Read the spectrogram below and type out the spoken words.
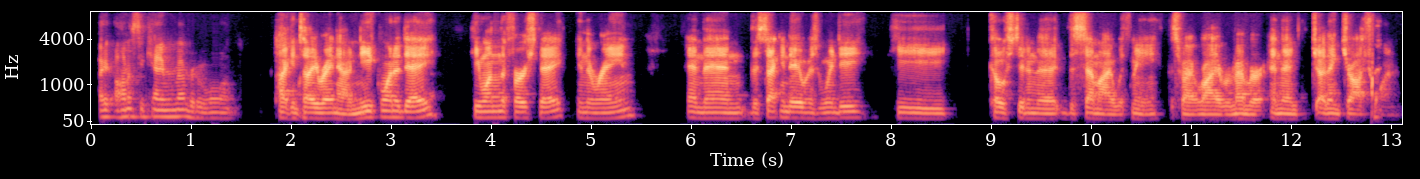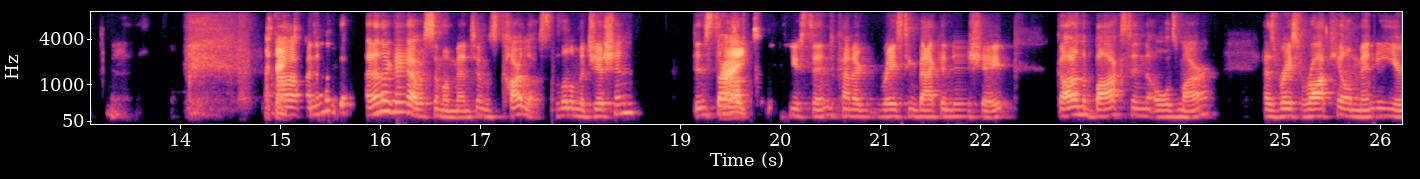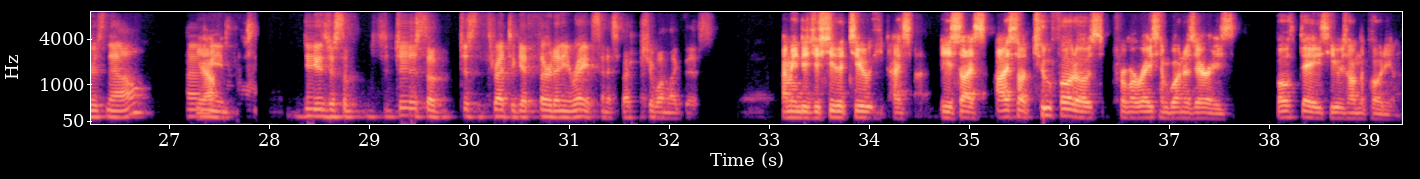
I honestly can't even remember who won. I can tell you right now, Neek won a day. He won the first day in the rain, and then the second day was windy. He coasted in the the semi with me. That's right, why I remember. And then I think Josh won. I think Uh, another another guy with some momentum was Carlos, a little magician. Didn't start Right. off in Houston, kind of racing back into shape. Got on the box in Oldsmar. Has raced Rock Hill many years now. I Yeah. mean, dude's just a just a just a threat to get third any race, and especially one like this. I mean, did you see the two? I, saw, I saw two photos from a race in Buenos Aires. Both days he was on the podium.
